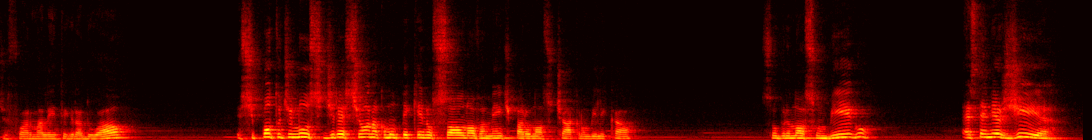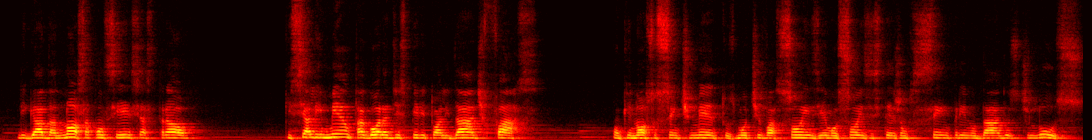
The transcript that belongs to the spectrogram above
De forma lenta e gradual, este ponto de luz se direciona como um pequeno sol novamente para o nosso chakra umbilical. Sobre o nosso umbigo, esta energia ligada à nossa consciência astral, que se alimenta agora de espiritualidade, faz com que nossos sentimentos, motivações e emoções estejam sempre inundados de luz,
